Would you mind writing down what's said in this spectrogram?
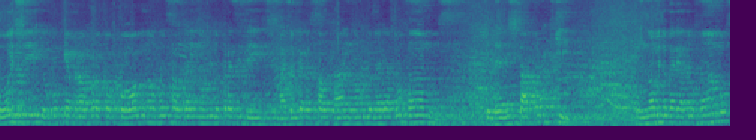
Hoje eu vou quebrar o protocolo, não vou saudar em nome do presidente, mas eu quero saudar em nome do vereador Ramos, que deve estar por aqui. Em nome do vereador Ramos,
